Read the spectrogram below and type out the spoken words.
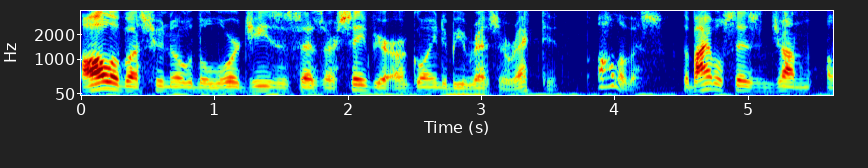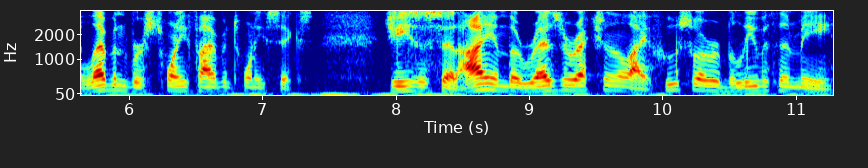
All of us who know the Lord Jesus as our Savior are going to be resurrected. All of us. The Bible says in John 11, verse 25 and 26, Jesus said, I am the resurrection and the life. Whosoever believeth in me,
